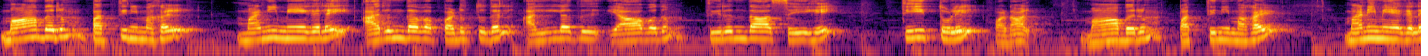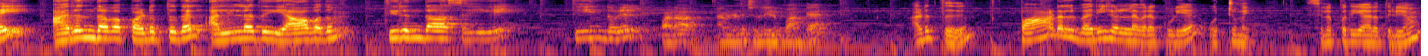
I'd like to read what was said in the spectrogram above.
மாபெரும் பத்தினி மகள் மணிமேகலை அருந்தவப்படுத்துதல் அல்லது யாவதும் திருந்தா செய்கை தீத்தொழில் படால். மாபெரும் பத்தினி மகள் மணிமேகலை அருந்தவப்படுத்துதல் அல்லது யாவதும் திருந்தா செய்கை தீந்தொழில் படால் அப்படின்னு சொல்லியிருப்பாங்க. அடுத்து பாடல் வரிகளில் வரக்கூடிய ஒற்றுமை. சிலப்பதிகாரத்துலேயும்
